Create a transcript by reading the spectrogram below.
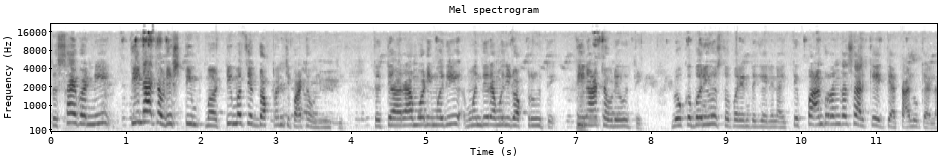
तर साहेबांनी तीन आठवडे टीम टीमच एक डॉक्टरांची पाठवली होती. तर त्या रामवाडीमध्ये मंदिरामध्ये डॉक्टर होते. तीन आठवडे होते. लोक बरी होस्तोपर्यंत गेले नाहीत. ते पांडुरंगासारखे आहेत त्या तालुक्याला.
